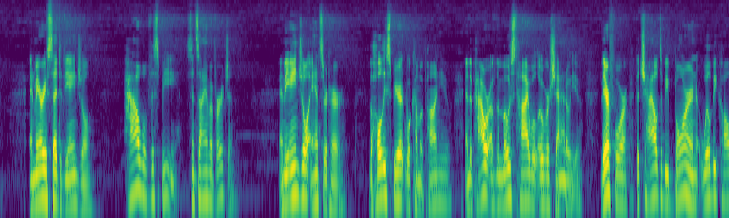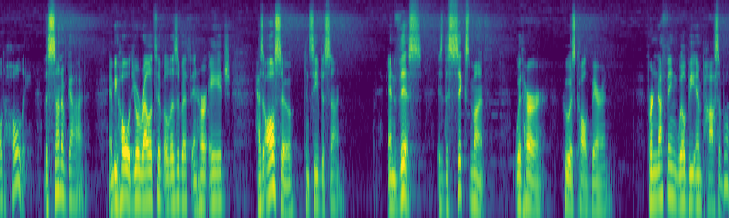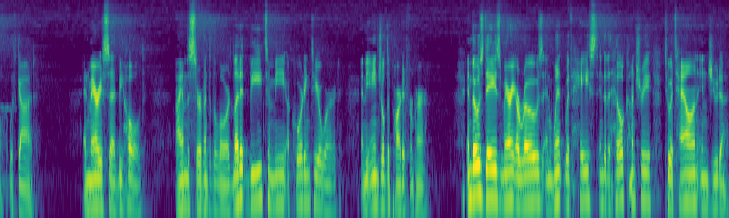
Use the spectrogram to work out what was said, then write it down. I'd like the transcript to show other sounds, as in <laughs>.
And Mary said to the angel, How will this be, since I am a virgin? And the angel answered her, The Holy Spirit will come upon you, and the power of the Most High will overshadow you. Therefore, the child to be born will be called Holy, the Son of God. And behold, your relative Elizabeth, in her age, has also conceived a son. And this is the sixth month with her who is called barren for nothing will be impossible with God. And Mary said, Behold, I am the servant of the Lord. Let it be to me according to your word. And the angel departed from her. In those days, Mary arose and went with haste into the hill country to a town in Judah.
